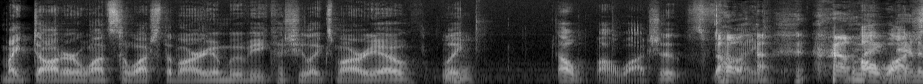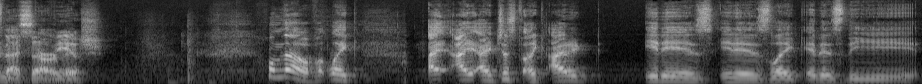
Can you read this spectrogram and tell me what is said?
my daughter wants to watch the Mario movie because she likes Mario, like I'll I'll watch it. It's Oh, fine. how I'll watch that you. garbage. Well, no, but like, I, I, I just like I. It is, it is like it is the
